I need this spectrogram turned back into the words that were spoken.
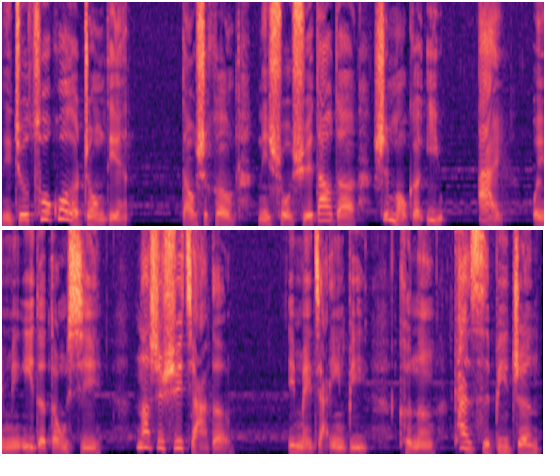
你就错过了重点。到时候你所学到的是某个以爱为名义的东西，那是虚假的。一枚假硬币可能看似逼真，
